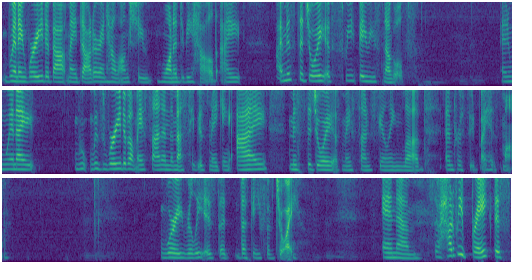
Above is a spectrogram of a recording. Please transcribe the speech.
when I worried about my daughter and how long she wanted to be held, I I missed the joy of sweet baby snuggles. And when I w- was worried about my son and the mess he was making, I missed the joy of my son feeling loved and pursued by his mom. Worry really is the, the thief of joy. And um, so, how do we break this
